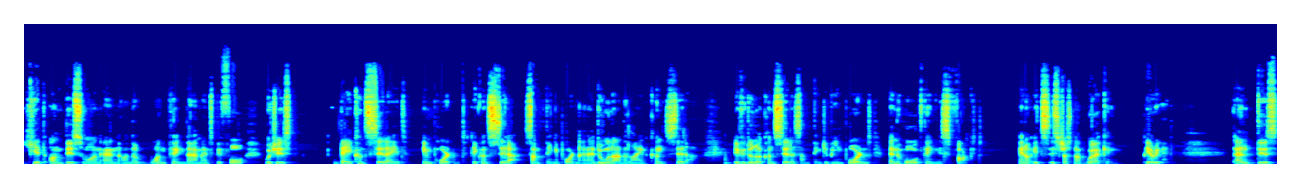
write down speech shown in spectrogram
hit on this one and on the one thing that I meant before, which is they consider it important. They consider something important. And I do want to underline consider. If you do not consider something to be important, then the whole thing is fucked. You know, it's it's just not working. Period. And this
